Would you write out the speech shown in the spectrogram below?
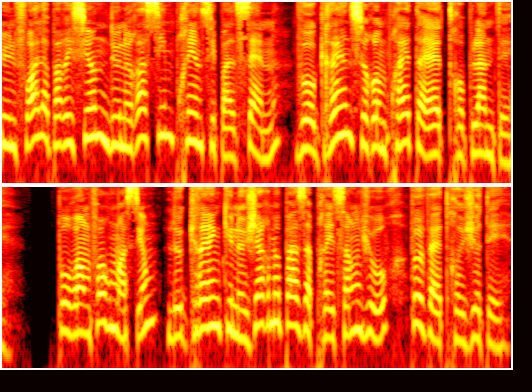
Une fois l'apparition d'une racine principale saine, vos graines seront prêtes à être plantées. Pour information, le grain qui ne germe pas après 100 jours peut être jeté.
